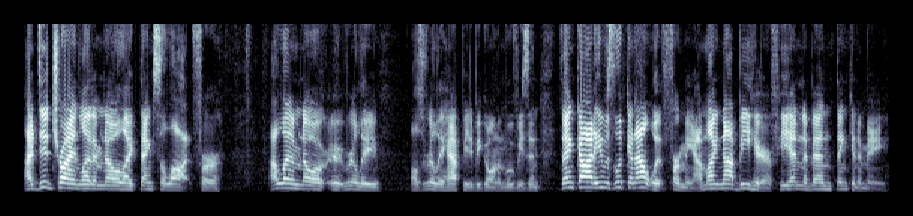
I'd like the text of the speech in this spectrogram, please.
I did try and let him know, like, thanks a lot for. I let him know it really I was really happy to be going to the movies. And thank God he was looking out for me. I might not be here if he hadn't have been thinking of me.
